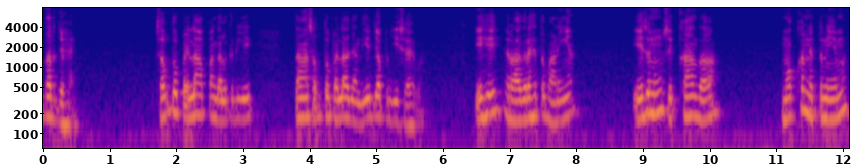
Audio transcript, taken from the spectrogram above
ਦਰਜ ਹੈ। ਸਭ ਤੋਂ ਪਹਿਲਾਂ ਆਪਾਂ ਗੱਲ ਕਰੀਏ ਤਾਂ ਸਭ ਤੋਂ ਪਹਿਲਾਂ ਆ ਜਾਂਦੀ ਹੈ ਜਪਜੀ ਸਾਹਿਬ। ਇਹ ਰਾਗ ਰਹਿਤ ਬਾਣੀ ਆ ਇਸ ਨੂੰ ਸਿੱਖਾਂ ਦਾ ਮੁੱਖ ਨਿਤਨੇਮ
